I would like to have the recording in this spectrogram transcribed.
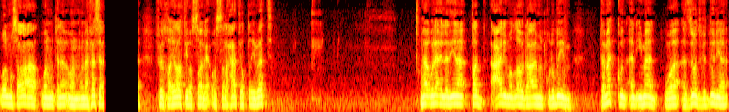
والمصارعة والمنافسة في الخيرات والصالح والصلاحات والطيبات. هؤلاء الذين قد علم الله تعالى من قلوبهم تمكن الإيمان والزهد في الدنيا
